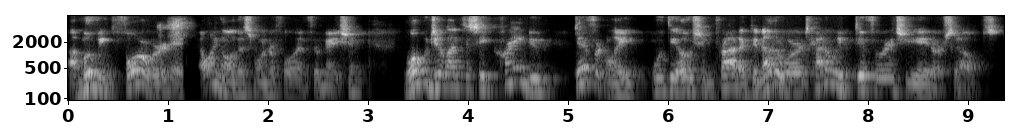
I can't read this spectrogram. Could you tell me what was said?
Uh, moving forward and knowing all this wonderful information, what would you like to see Crane do differently with the ocean product? In other words, how do we differentiate ourselves?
